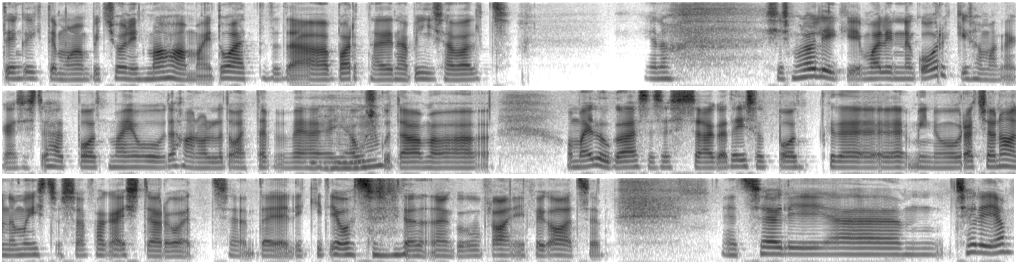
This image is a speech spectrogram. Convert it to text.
teen kõik tema ambitsioonid maha, ma ei toeta teda partnerina piisavalt. ja noh, siis mul oligi, ma olin nagu orkis omadega, sest ühelt poolt ma ju tahan olla toetav ja, mm -hmm. ja uskuda oma oma elukaaslasesse, aga teiselt poolt minu ratsionaalne mõistus saab väga hästi aru, et see on täielik idiootsus, mida ta nagu plaanib või kavatseb. et see oli, ähm, see oli jah,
